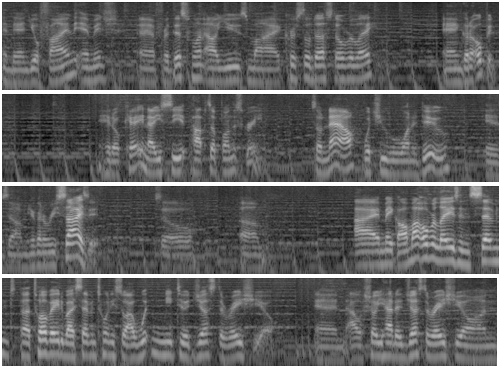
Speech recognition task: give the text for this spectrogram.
And then you'll find the image and for this one, I'll use my crystal dust overlay and go to open. Hit OK. Now you see it pops up on the screen. So now what you want to do is um, you're going to resize it. So um, I make all my overlays in 7, uh, 1280 by 720 so I wouldn't need to adjust the ratio. And I will show you how to adjust the ratio on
